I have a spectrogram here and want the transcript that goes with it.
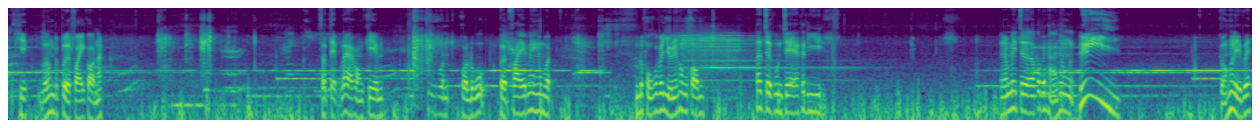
โอเค เราต้องไปเปิดไฟก่อนนะ สเต็ปแรกของเกม ที่คนคนรู้เปิดไฟแม่งให้หมด แล้วผมก็ไปอยู่ในห้องคอม ถ้าเจอกุญแจก็ดี แล้วไม่เจอเราก็ไปหาช่องเฮ้ยกล่องห้องเหล็กเว้ย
